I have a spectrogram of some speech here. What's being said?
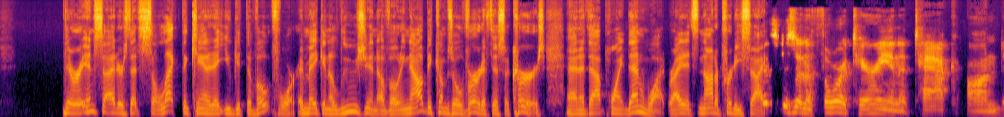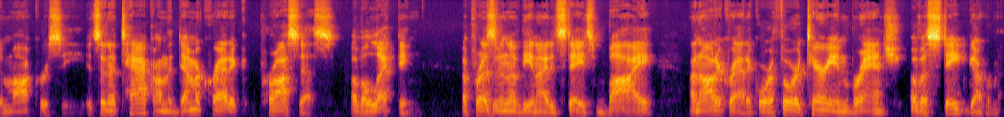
there are insiders that select the candidate you get to vote for and make an illusion of voting. Now it becomes overt if this occurs. And at that point, then what, right? It's not a pretty sight. This is an authoritarian attack on democracy, it's an attack on the democratic process of electing a president of the United States by an autocratic or authoritarian branch of a state government.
